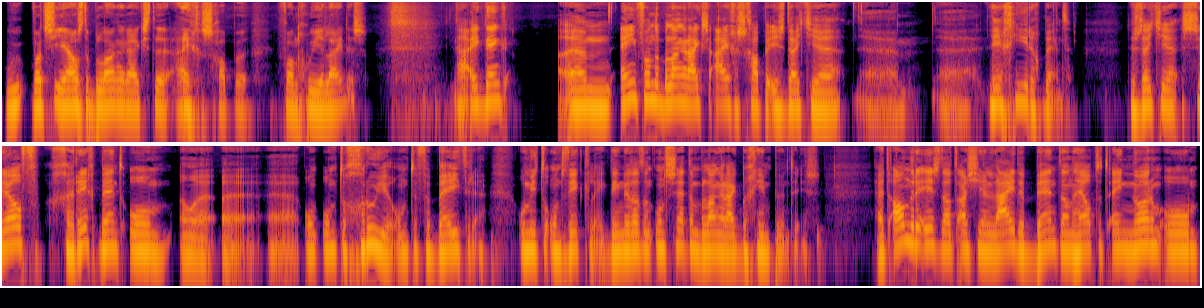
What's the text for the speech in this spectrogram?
Hoe, wat zie jij als de belangrijkste eigenschappen van goede leiders? Nou, ik denk um, een van de belangrijkste eigenschappen is dat je leergierig bent. Dus dat je zelf gericht bent om, om, om te groeien, om te verbeteren, om je te ontwikkelen. Ik denk dat dat een ontzettend belangrijk beginpunt is. Het andere is dat als je een leider bent, dan helpt het enorm om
